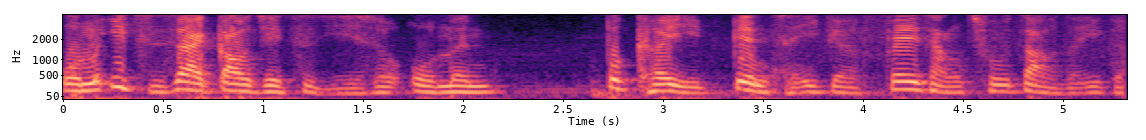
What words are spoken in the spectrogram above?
我们一直在告诫自己，就是说我们不可以变成一个非常粗糙的一个。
